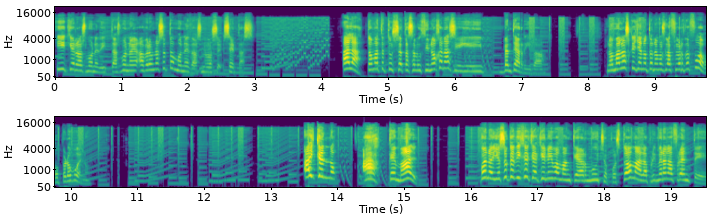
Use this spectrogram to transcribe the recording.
Y quiero las moneditas. Bueno, ¿habrá una seta o monedas? No lo sé. Setas. ¡Hala! Tómate tus setas alucinógenas y vente arriba. Lo malo es que ya no tenemos la flor de fuego, pero bueno. ¡Ay, que no! ¡Ah! ¡Qué mal! Bueno, y eso que dije que aquí no iba a manquear mucho. Pues toma, la primera en la frente.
